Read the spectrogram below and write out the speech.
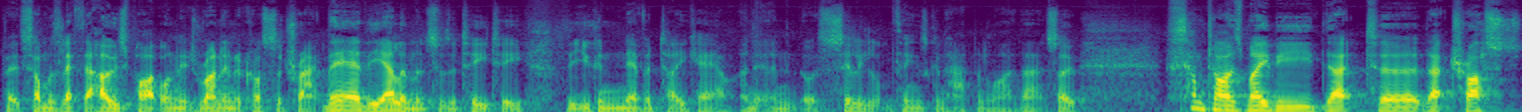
but someone's left their hose pipe on, and it's running across the track. They're the elements of the TT that you can never take out. And, and silly little things can happen like that. So sometimes maybe that, uh, that trust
